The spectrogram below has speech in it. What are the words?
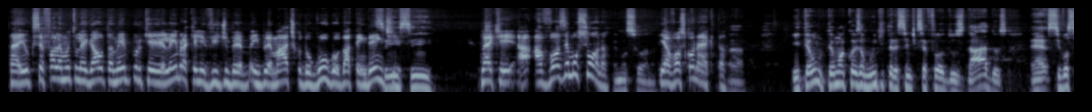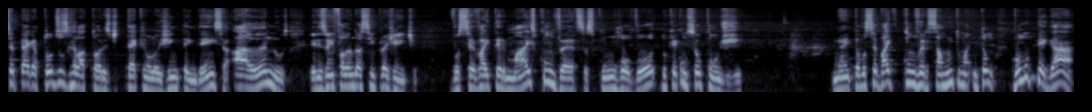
É, e o que você fala é muito legal também, porque lembra aquele vídeo emblemático do Google, do atendente? Sim, sim. Né, que a, a voz emociona. Emociona. E a voz conecta. É. E tem, tem uma coisa muito interessante que você falou dos dados. É, se você pega todos os relatórios de tecnologia em tendência, há anos eles vêm falando assim pra gente: você vai ter mais conversas com um robô do que com seu cônjuge. Né? Então você vai conversar muito mais. Então vamos pegar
